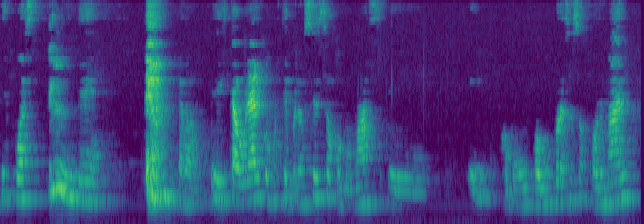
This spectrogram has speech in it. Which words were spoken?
después de, instaurar como este proceso como más, eh, eh, como, un, como, un, proceso formal,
